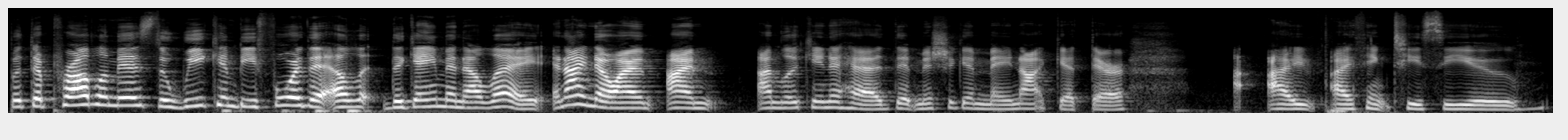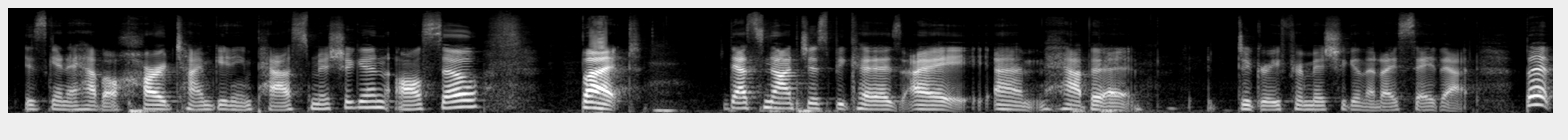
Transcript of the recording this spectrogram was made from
But the problem is the weekend before the L- the game in LA, and I know I'm I'm I'm looking ahead that Michigan may not get there. I I think TCU is going to have a hard time getting past Michigan also, but that's not just because I um, have a degree from Michigan that I say that. But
